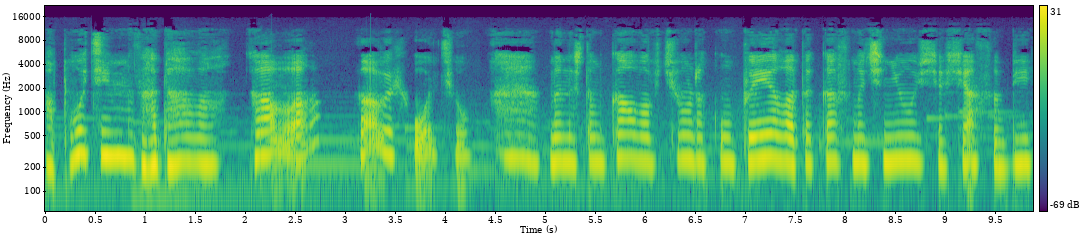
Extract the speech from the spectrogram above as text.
А потім згадала кава, кави хочу. У мене ж там кава вчора купила, така смачнюща. Щас собі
